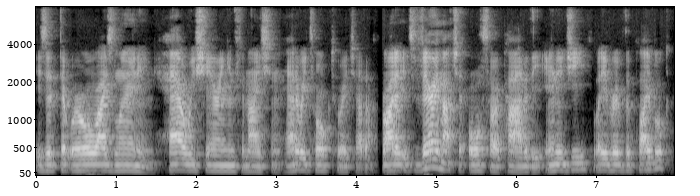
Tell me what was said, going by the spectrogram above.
Is it that we're always learning? How are we sharing information? How do we talk to each other? Right? It's very much also part of the energy lever of the playbook,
